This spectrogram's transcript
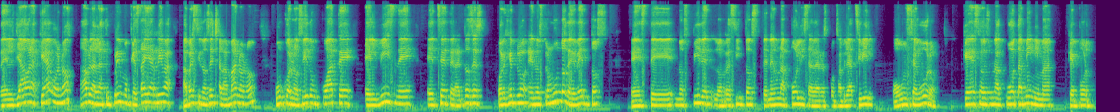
del ya ahora qué hago, ¿no? Háblale a tu primo que está ahí arriba a ver si nos echa la mano, ¿no? Un conocido, un cuate, el business, etcétera. Entonces, por ejemplo, en nuestro mundo de eventos, este, nos piden los recintos tener una póliza de responsabilidad civil o un seguro, que eso es una cuota mínima que por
